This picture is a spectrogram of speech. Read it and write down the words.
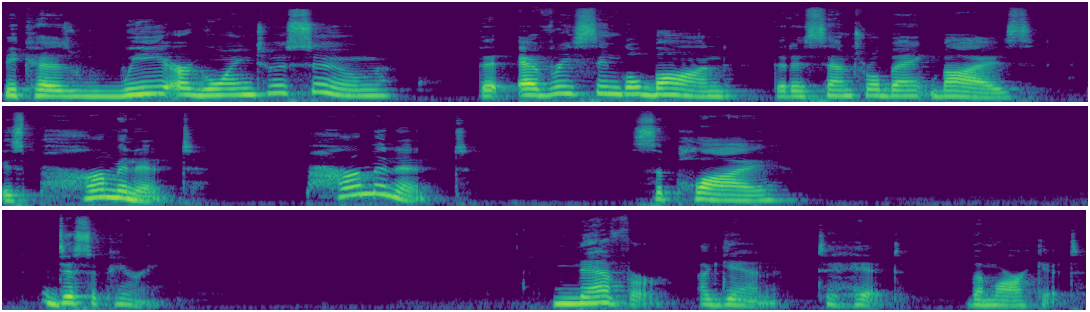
because we are going to assume that every single bond that a central bank buys is permanent, permanent supply disappearing. Never again to hit the market.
